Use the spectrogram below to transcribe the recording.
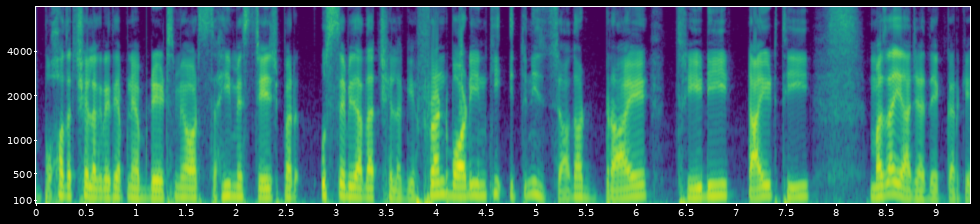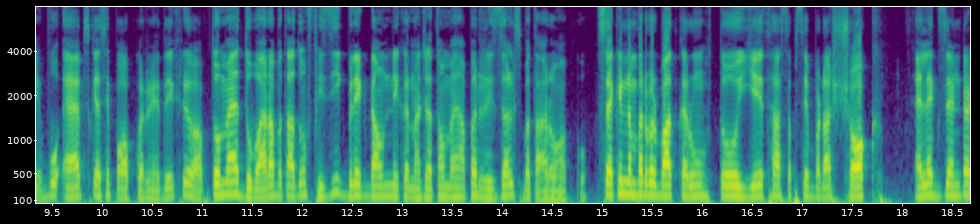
बहुत अच्छे लग रहे थे अपने अपडेट्स में और सही में स्टेज पर उससे भी ज़्यादा अच्छे लगे। फ्रंट बॉडी इनकी इतनी ज़्यादा ड्राई थ्री टाइट थी। मज़ा ही आ जाए देख करके। वो एप्स कैसे पॉप कर रहे हैं, देख रहे हो आप? तो मैं दोबारा बता दूँ फिजिक ब्रेक डाउन नहीं करना चाहता हूँ, मैं यहाँ पर रिजल्ट्स बता रहा हूँ आपको। सेकंड नंबर पर बात करूँ तो ये था सबसे बड़ा शौक एलेक्जेंडर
